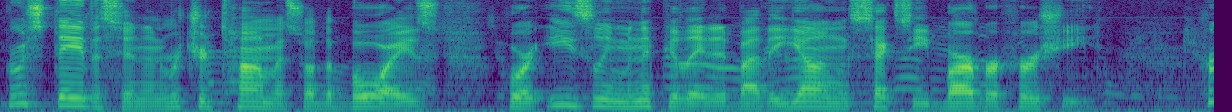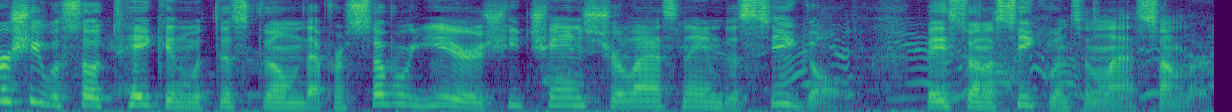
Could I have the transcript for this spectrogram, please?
Bruce Davison and Richard Thomas are the boys who are easily manipulated by the young, sexy Barbara Hershey. Hershey was so taken with this film that for several years she changed her last name to Seagull, based on a sequence in Last Summer.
